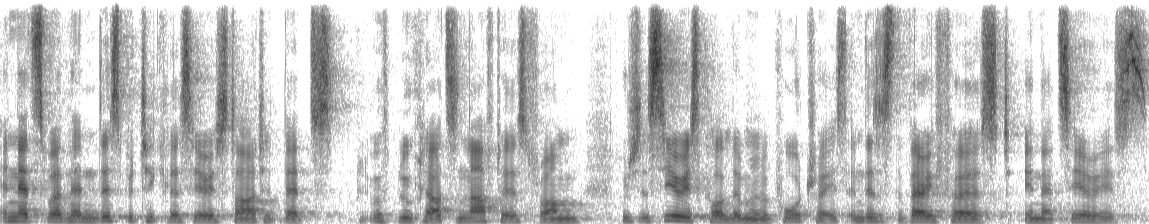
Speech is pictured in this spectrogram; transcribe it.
And that's when then this particular series started that with Blue Clouds and Laughter is from, which is a series called Liminal Portraits. And this is the very first in that series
